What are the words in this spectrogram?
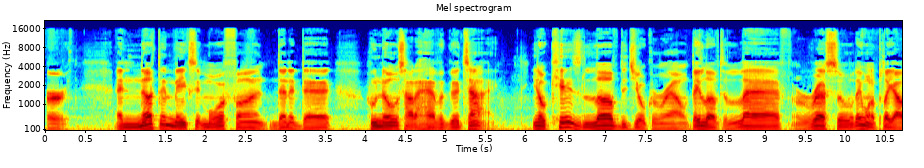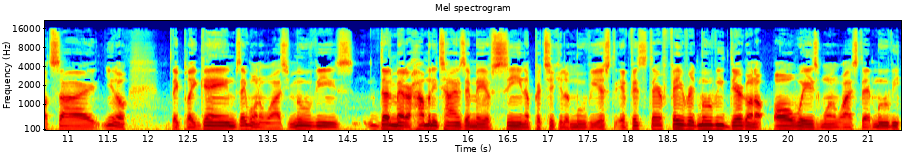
earth. And nothing makes it more fun than a dad who knows how to have a good time. You know, kids love to joke around. They love to laugh, wrestle. They want to play outside. You know, they play games. They want to watch movies. Doesn't matter how many times they may have seen a particular movie. If it's their favorite movie, they're going to always want to watch that movie.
